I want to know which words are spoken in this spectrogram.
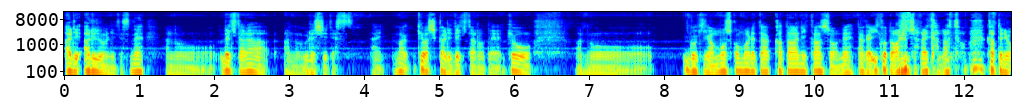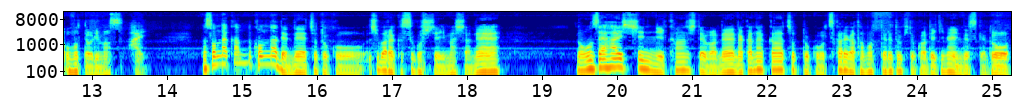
あり、あるようにですね、あの、できたら、あの、嬉しいです。はい。まあ、今日はしっかりできたので、今日、あのご祈願申し込まれた方に関してはね、なんかいいことあるんじゃないかなと 勝手に思っております。はい。そんなかん、こんなでね、ちょっとこう、しばらく過ごしていましたね。音声配信に関してはね、なかなかちょっとこう疲れが溜まってる時とかできないんですけど、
